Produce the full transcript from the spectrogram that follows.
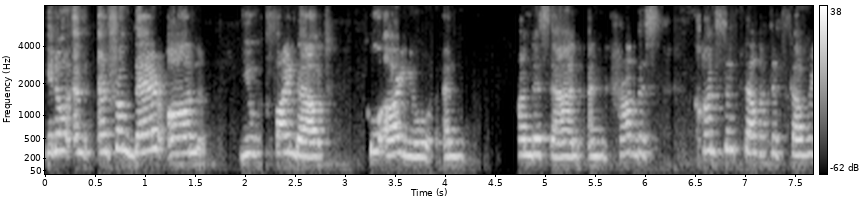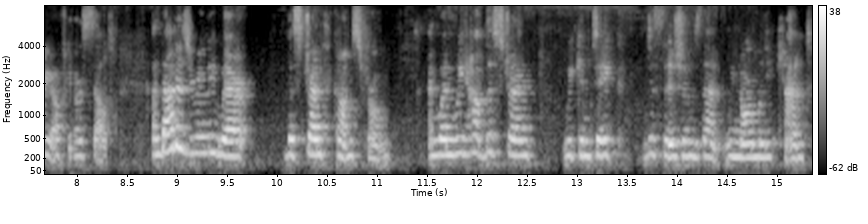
you know, and, and from there on, you find out who are you and understand and have this constant self-discovery of yourself. And that is really where the strength comes from. And when we have the strength, we can take decisions that we normally can't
